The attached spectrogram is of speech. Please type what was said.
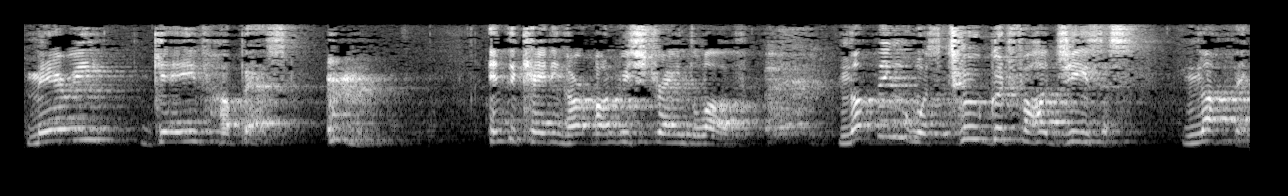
Mary gave her best, indicating her unrestrained love. Nothing was too good for her Jesus. Nothing.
